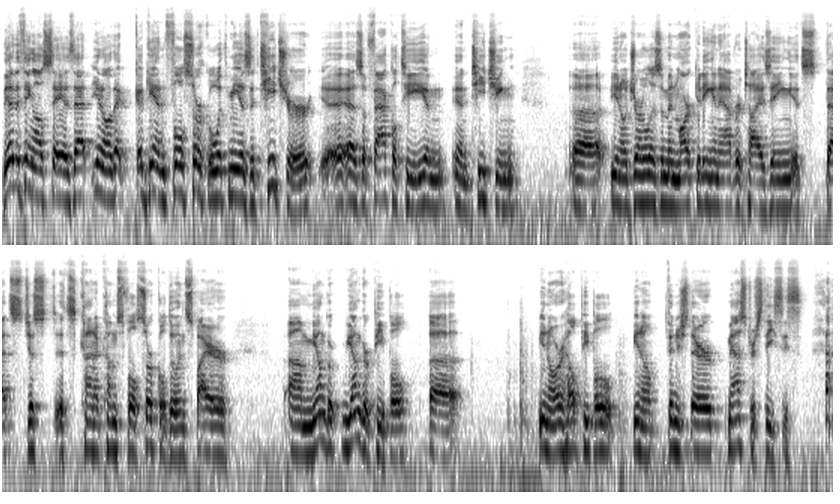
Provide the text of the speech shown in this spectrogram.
the other thing I'll say is that you know that again full circle with me as a teacher uh, as a faculty and and teaching uh, you know journalism and marketing and advertising it's that's just it's kind of comes full circle to inspire um, younger younger people uh, you know or help people you know finish their master's thesis.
